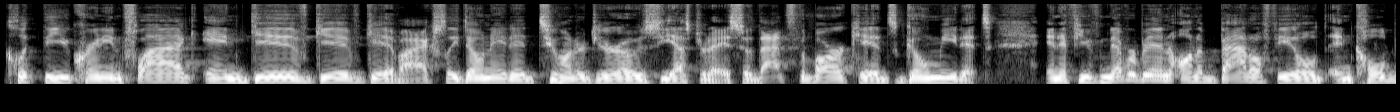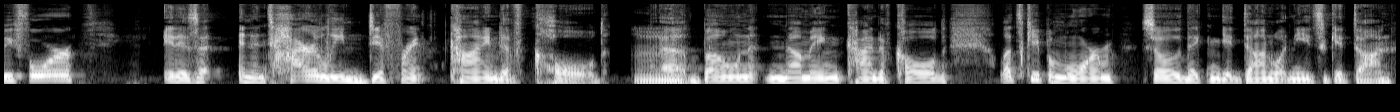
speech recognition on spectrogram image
Click the Ukrainian flag and give, give, give. I actually donated 200 euros yesterday. So that's the bar, kids. Go meet it. And if you've never been on a battlefield in cold before, it is a, an entirely different kind of cold, uh, bone numbing kind of cold. Let's keep them warm so they can get done what needs to get done.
